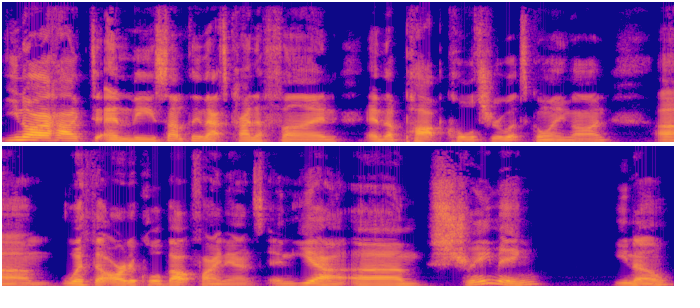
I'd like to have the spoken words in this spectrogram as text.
You know, I like to end these something that's kind of fun in the pop culture. What's going on um, with the article about finance? And yeah, um, streaming. You know,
